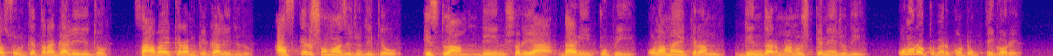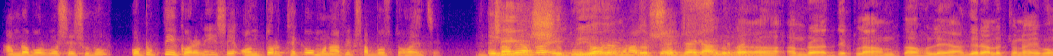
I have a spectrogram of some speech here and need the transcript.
রসুলকে তারা গালি দিত সাহাবা একরামকে গালি দিত। আজকের সমাজে যদি কেউ ইসলাম দিন শরিয়া দাড়ি টুপি ওলামা একরাম দিনদার মানুষকে নিয়ে যদি কোনো রকমের কটুক্তি করে। আমরা বলব সে শুধু কটুক্তিই করেনি সে অন্তর থেকেও মুনাফিক সাব্যস্ত হয়েছে। আমরা দেখলাম তাহলে আগের আলোচনা এবং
